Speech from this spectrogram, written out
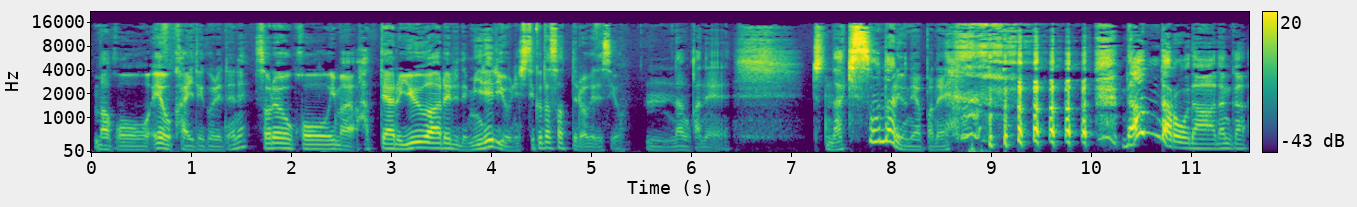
まあこう、絵を描いてくれてね、それをこう、今貼ってある URL で見れるようにしてくださってるわけですよ。うん、なんかね、ちょっと泣きそうになるよね、やっぱね。なんだろうな、なんか、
